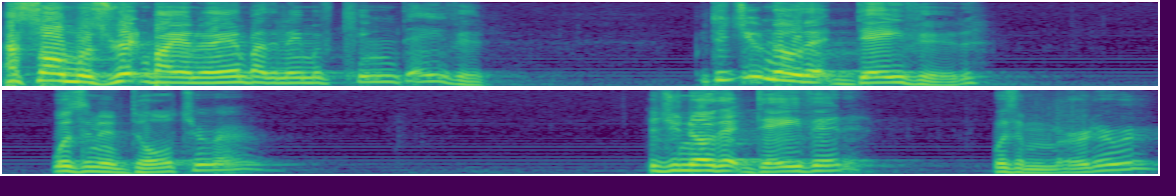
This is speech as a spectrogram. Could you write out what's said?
That psalm was written by a man by the name of King David. But did you know that David was an adulterer? Did you know that David was a murderer?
